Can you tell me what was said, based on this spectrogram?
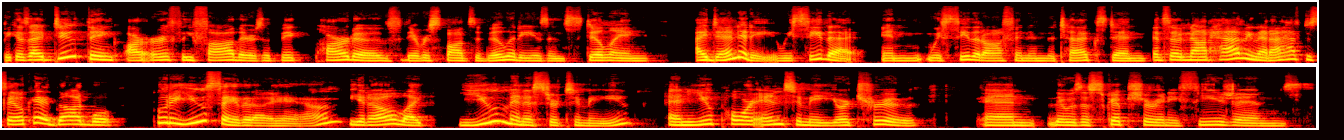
because I do think our earthly fathers, a big part of their responsibility is instilling identity. We see that and we see that often in the text. And, and so not having that, I have to say, okay, God, well, who do you say that I am? You know, like you minister to me and you pour into me your truth. And there was a scripture in Ephesians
